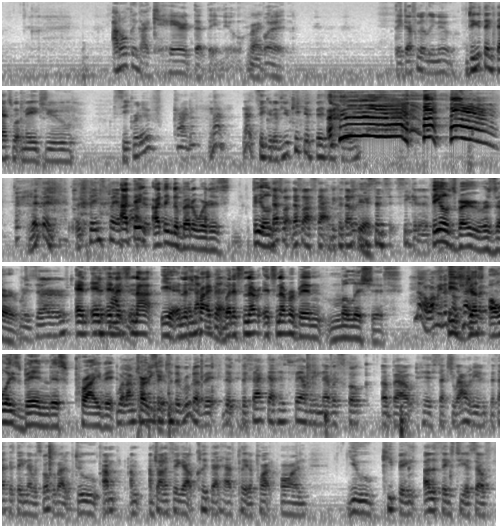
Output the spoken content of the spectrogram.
I don't think I cared that they knew. Right. But they definitely knew. Do you think that's what made you secretive? Kind of. Not not secretive. You keep your business. Listen, things play a I part. think I think the better word is Theo's. that's why that's why I stopped because I don't think Yeah. he's sensi- secretive. Theo's very reserved. reserved and and, and, it's not yeah and it's And private okay. but it's never it's never been malicious No, I mean it's he's okay. just but- always been this private Well, I'm trying person to get to the root of it. The, the fact that his family never spoke about his sexuality, and the fact that they never spoke about it, do I'm I'm I'm trying to figure out could that have played a part on you keeping other things to yourself?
